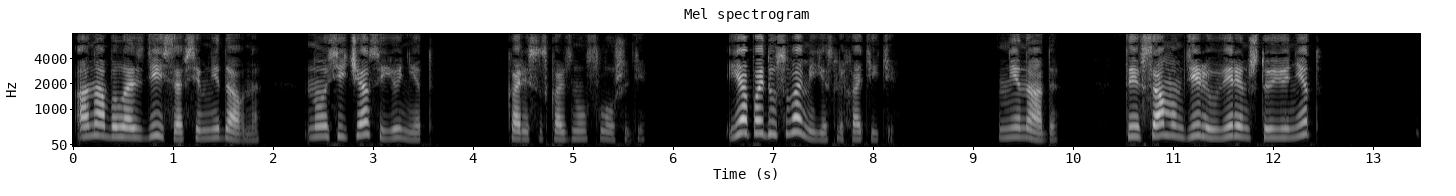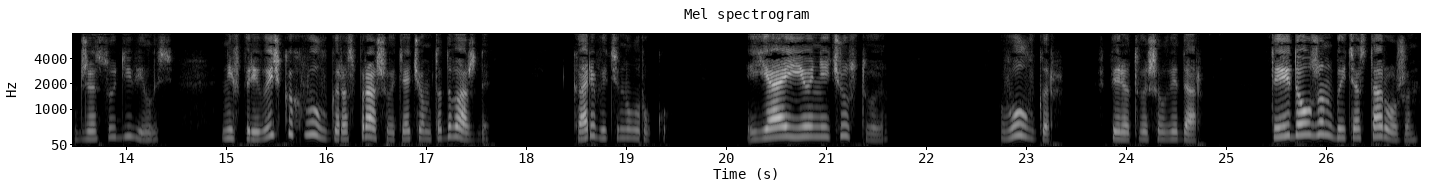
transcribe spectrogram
Она была здесь совсем недавно, но сейчас ее нет. Кари соскользнул с лошади. — Я пойду с вами, если хотите. — Не надо. Ты в самом деле уверен, что ее нет? Джесс удивилась. Не в привычках Вулфгара спрашивать о чем-то дважды. Кари вытянул руку. — Я ее не чувствую. — Вулфгар, — вперед вышел Видар, — ты должен быть осторожен.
